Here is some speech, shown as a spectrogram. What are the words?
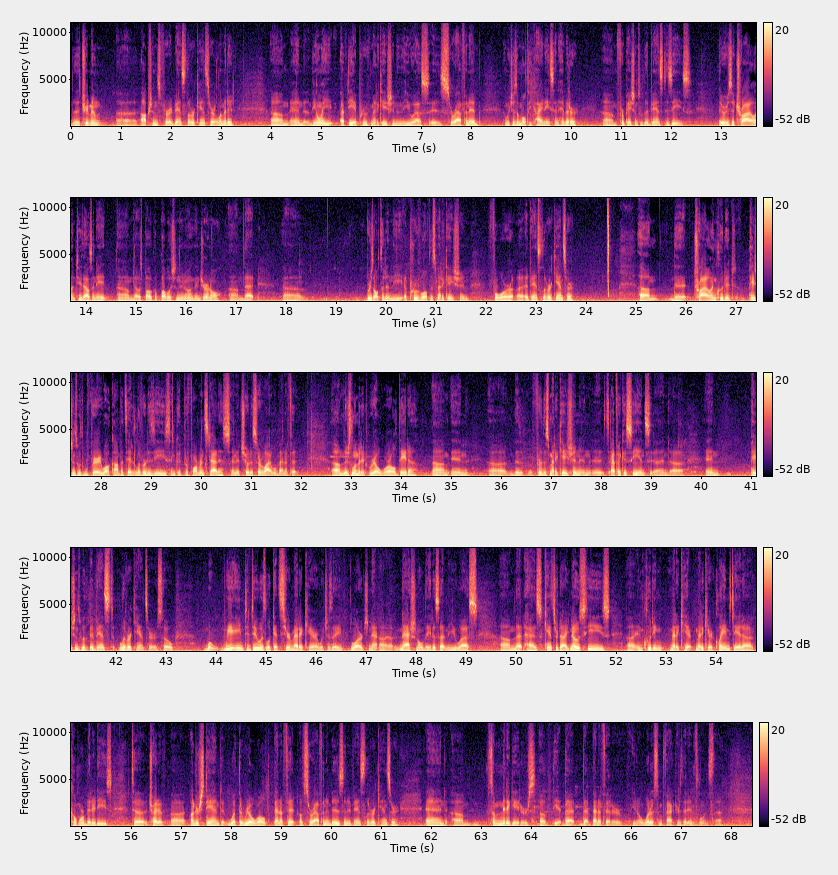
The treatment uh, options for advanced liver cancer are limited, um, and the only FDA-approved medication in the U.S. is sorafenib, which is a multi-kinase inhibitor um, for patients with advanced disease. There was a trial in 2008 um, that was published in the New England Journal um, that uh, resulted in the approval of this medication for uh, advanced liver cancer. Um, the trial included patients with very well compensated liver disease and good performance status, and it showed a survival benefit. Um, there's limited real world data um, in, uh, the, for this medication and its efficacy and, and, uh, and patients with advanced liver cancer. So what we aim to do is look at SEER Medicare, which is a large na uh, national data set in the US um, that has cancer diagnoses, uh, including Medicare, Medicare claims data, comorbidities, to try to uh, understand what the real world benefit of sorafenib is in advanced liver cancer and um, some mitigators of the, that, that benefit or you know, what are some factors that influence that.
